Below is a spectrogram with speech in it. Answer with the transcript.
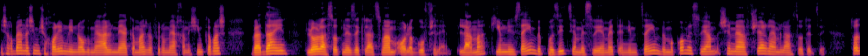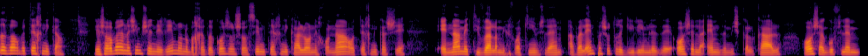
יש הרבה אנשים שיכולים לנהוג מעל 100 קמ"ש ואפילו 150 קמ"ש ועדיין לא לעשות נזק לעצמם או לגוף שלהם. למה? כי הם נמצאים בפוזיציה מסוימת, הם נמצאים במקום מסוים שמאפשר להם לעשות את זה. אותו דבר בטכניקה. יש הרבה אנשים שנראים לנו בחדר כושר שעושים טכניקה לא נכונה או טכניקה שאינה מטיבה למפרקים שלהם, אבל הם פשוט רגילים לזה, או שלהם זה משקל קל, או שהגוף שלהם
